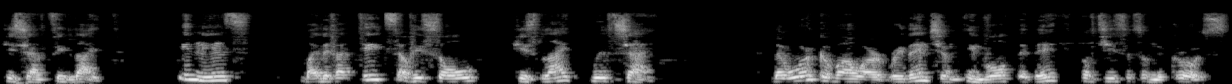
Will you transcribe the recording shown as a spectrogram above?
he shall see light. It means, by the fatigues of his soul, his light will shine. The work of our redemption involved the death of Jesus on the cross.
